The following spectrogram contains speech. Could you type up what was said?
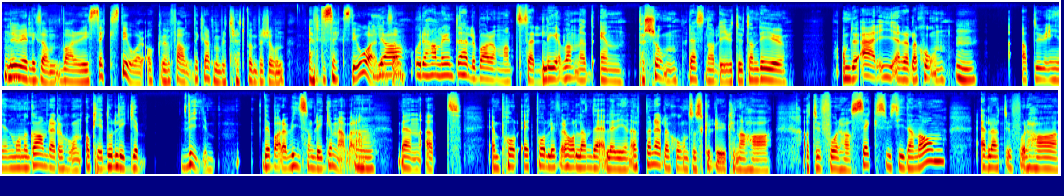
Nu är det liksom, varar det i 60 år och vem fan, det är klart man blir trött på en person efter 60 år. Ja, liksom. och det handlar ju inte heller bara om att här, leva med en person resten av livet, utan det är ju om du är i en relation, mm. att du är i en monogam relation, okej, okay, då ligger vi, det är bara vi som ligger med varandra. Mm. Men att en, ett polyförhållande eller i en öppen relation så skulle du kunna ha att du får ha sex vid sidan om eller att du får ha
